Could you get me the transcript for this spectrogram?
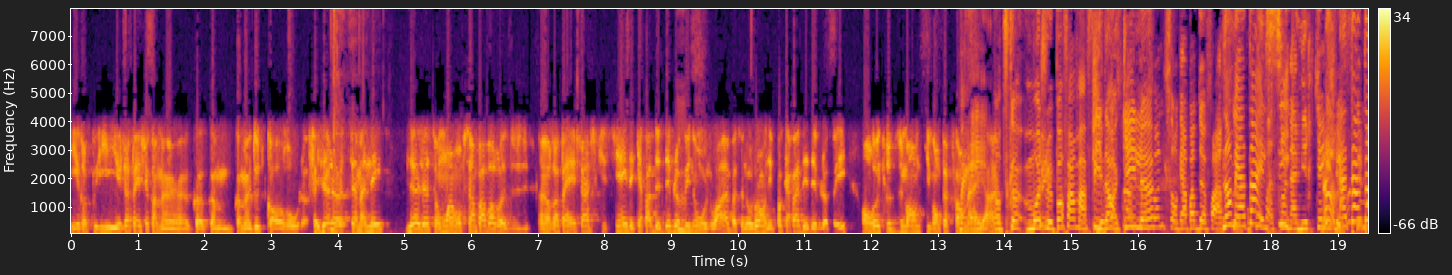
il, rep- il repêchait comme un co- comme comme un dos de coraux. Là. Fait que là, là, tu sais, à un moment donné, Là, là, au moins, on, si on peut avoir euh, du- un repêchage qui se tient, d'être capable de développer Mm. nos joueurs, parce que nos joueurs, on n'est pas capable de les développer. On recrute du monde qui vont performer Ben, ailleurs. en tout cas, moi, je veux pas faire ma Il y fille d'hockey, là. qui sont capables de faire Non, ça. mais attends, elle, si- un Américain? Non, mais attends, Moi,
